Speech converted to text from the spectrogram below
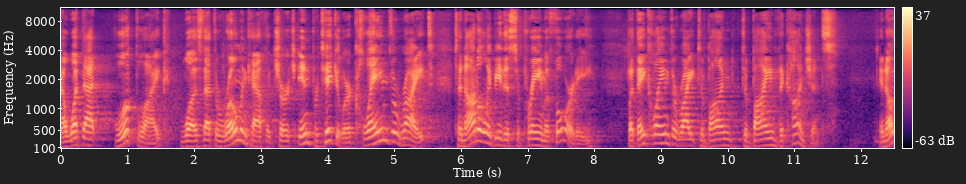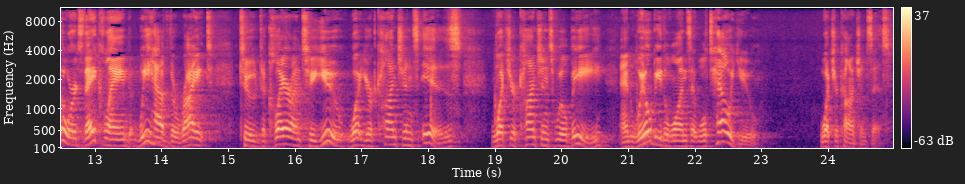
Now, what that looked like was that the Roman Catholic Church, in particular, claimed the right to not only be the supreme authority, but they claimed the right to bind, to bind the conscience. In other words, they claimed we have the right to declare unto you what your conscience is, what your conscience will be, and we'll be the ones that will tell you what your conscience is.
